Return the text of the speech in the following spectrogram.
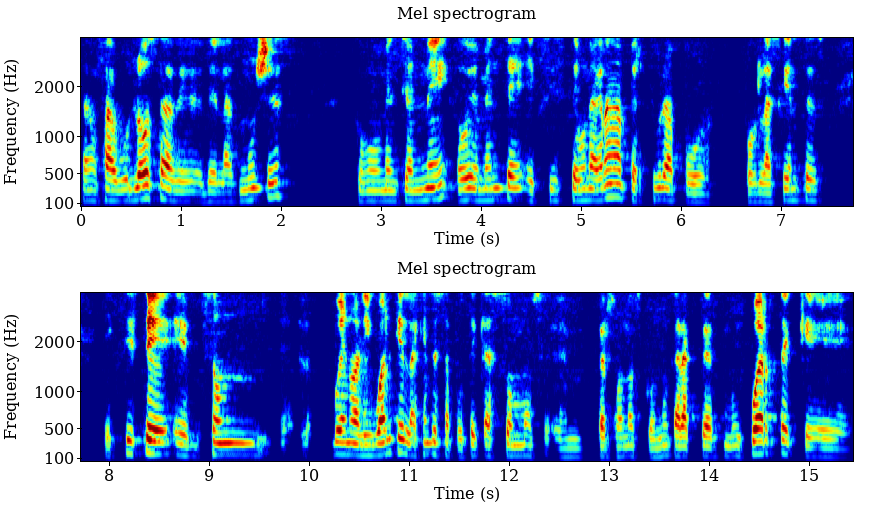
tan fabulosa de, las mushes? Como mencioné, obviamente existe una gran apertura por, por las gentes. Existe, eh, son, bueno, al igual que la gente zapoteca, somos em, personas con un carácter muy fuerte que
